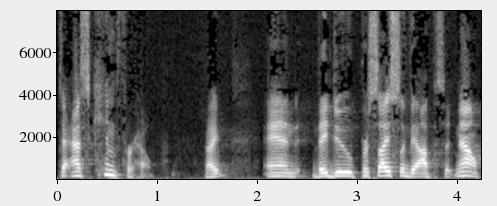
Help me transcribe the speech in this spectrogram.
to ask him for help, right? And they do precisely the opposite. Now,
